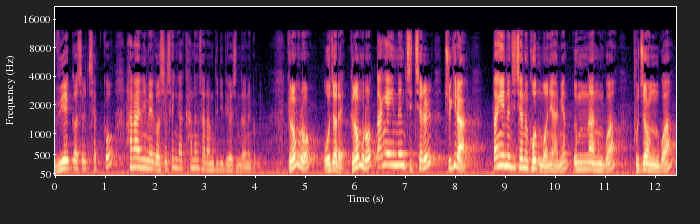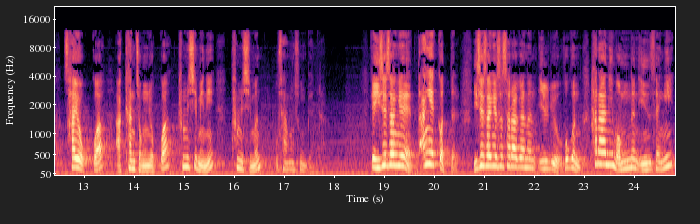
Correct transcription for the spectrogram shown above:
위의 것을 찾고 하나님의 것을 생각하는 사람들이 되어진다는 겁니다. 그러므로 5절에 그러므로 땅에 있는 지체를 죽이라. 땅에 있는 지체는 곧 뭐냐 하면 음란과 부정과 사욕과 악한 정욕과 탐심이니 탐심은 우상숭배. 그러니까 이 세상의 땅의 것들, 이 세상에서 살아가는 인류 혹은 하나님 없는 인생이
